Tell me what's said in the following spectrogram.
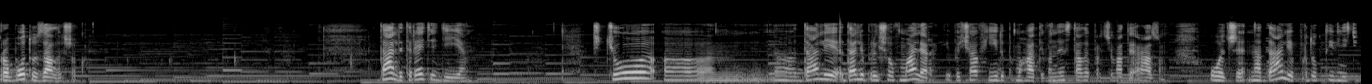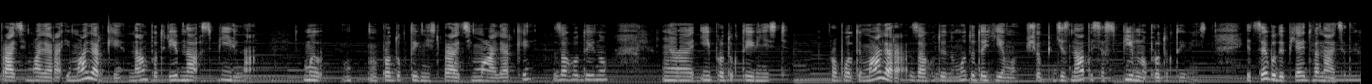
роботу залишок. Далі третя дія. Що е, далі далі прийшов маляр і почав їй допомагати. Вони стали працювати разом. Отже, надалі продуктивність праці маляра і малярки нам потрібна спільна. Ми Продуктивність праці малярки за годину е, і продуктивність роботи маляра за годину ми додаємо, щоб дізнатися спільну продуктивність. І це буде 5 дванадцятих.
